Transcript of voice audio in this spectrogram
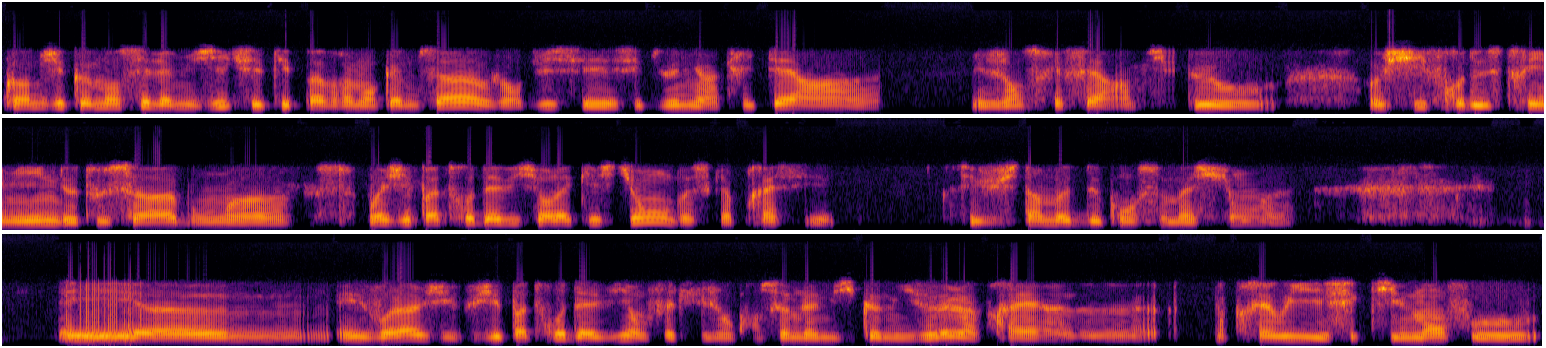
quand j'ai commencé la musique, c'était pas vraiment comme ça. Aujourd'hui, c'est devenu un critère. hein. Les gens se réfèrent un petit peu aux, aux chiffres de streaming, de tout ça. Bon, euh, moi, j'ai pas trop d'avis sur la question parce qu'après, c'est c'est juste un mode de consommation. euh. Et, euh, et voilà, j'ai pas trop d'avis. En fait, les gens consomment la musique comme ils veulent. Après, euh, après, oui, effectivement, faut.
